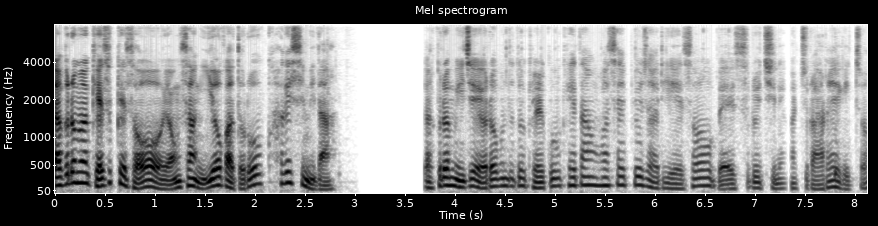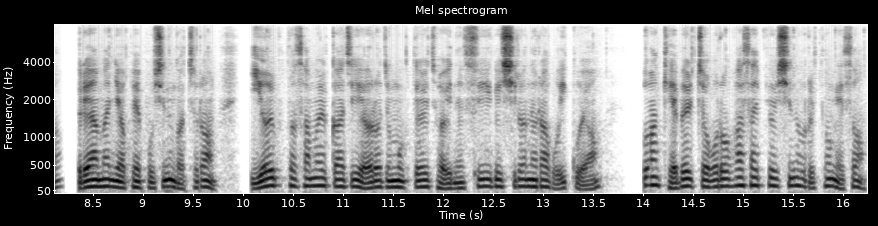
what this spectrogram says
자, 그러면 계속해서 영상 이어가도록 하겠습니다. 자, 그럼 이제 여러분들도 결국 해당 화살표 자리에서 매수를 진행할 줄 알아야겠죠. 그래야만 옆에 보시는 것처럼 2월부터 3월까지 여러 종목들 저희는 수익을 실현을 하고 있고요. 또한 개별적으로 화살표 신호를 통해서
